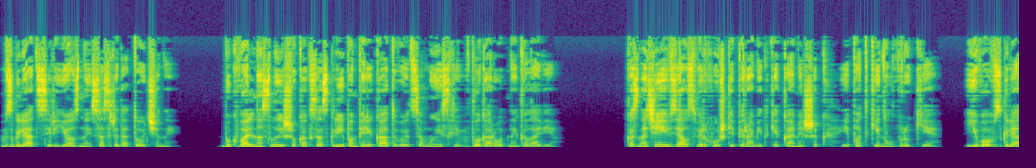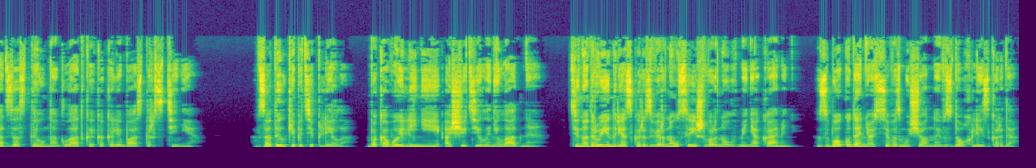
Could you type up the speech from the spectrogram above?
взгляд серьезный, сосредоточенный. Буквально слышу, как со скрипом перекатываются мысли в благородной голове. Казначей взял с верхушки пирамидки камешек и подкинул в руке. Его взгляд застыл на гладкой, как алебастр, стене. В затылке потеплело, боковой линией ощутила неладное. Тинадруин резко развернулся и швырнул в меня камень. Сбоку донесся возмущенный вздох Лисгарда.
